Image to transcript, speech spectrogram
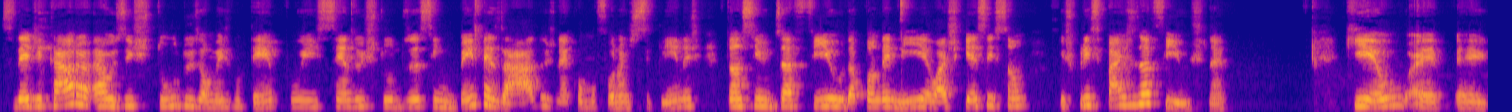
se dedicar aos estudos ao mesmo tempo e sendo estudos assim bem pesados, né, como foram as disciplinas. Então assim, o desafio da pandemia, eu acho que esses são os principais desafios, né, que eu é, é,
